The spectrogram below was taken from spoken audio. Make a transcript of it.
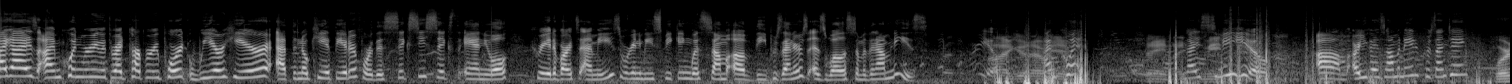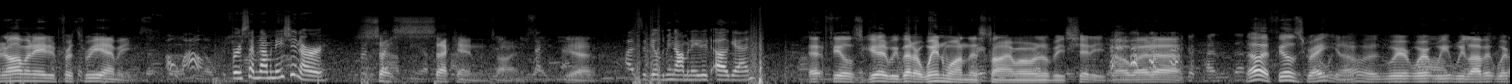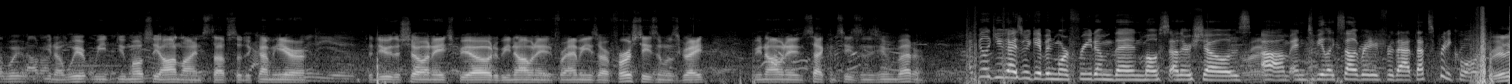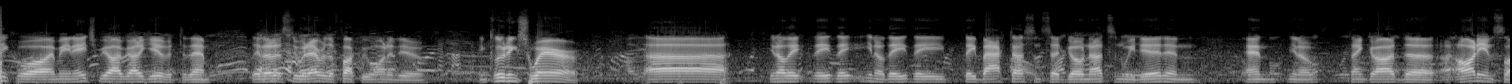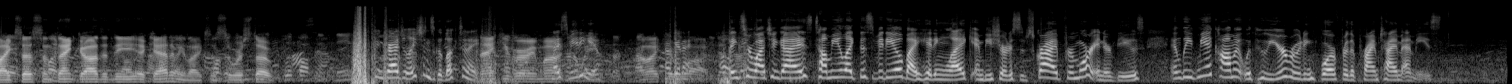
Hi guys, I'm Quinn Marie with Red Carpet Report. We are here at the Nokia Theater for the 66th annual Creative Arts Emmys. We're going to be speaking with some of the presenters as well as some of the nominees. How are you? Hi, good. How are I'm you? Quinn. Shane, Nice to meet you. Um, are you guys nominated presenting? We're nominated for three Emmys. Oh wow. First time nomination or Se- second time. Second time. Yeah. how does it feel to be nominated again? It feels good. We better win one this time, or it'll be shitty. No, but uh, no, it feels great. You know, we're, we're, we we love it. We're, we you know we we do mostly online stuff. So to come here to do the show on HBO, to be nominated for Emmys, our first season was great. To be nominated second season is even better. I feel like you guys are given more freedom than most other shows, Right. um, and to be like celebrated for that, that's pretty cool. Really cool. I mean, HBO. I've got to give it to them. They let us do whatever the fuck we want to do. Awesome. including swear. Uh, you know, they, they, they, you know, they, they, they backed us and said go nuts, and we did, and and you know, thank God the audience likes us, and thank God that the Academy likes us. So we're stoked. Congratulations. Good luck tonight. Thank you very much. Nice meeting you. I like Have a you good a lot. night. Thanks for watching, guys. Tell me you like this video by hitting like and be sure to subscribe for more interviews. And leave me a comment with who you're rooting for for the Primetime Emmys.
